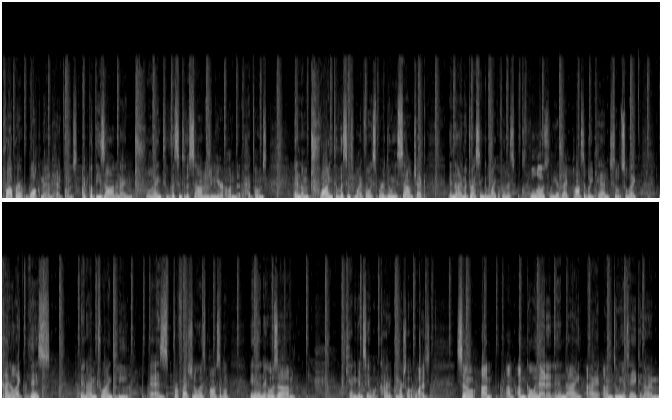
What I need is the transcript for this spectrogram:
proper Walkman headphones. I put these on and I'm trying to listen to the sound engineer on the headphones and I'm trying to listen to my voice. We're doing a sound check and I'm addressing the microphone as closely as I possibly can. So, so like kind of like this. And I'm trying to be as professional as possible. And it was, um, can't even say what kind of commercial it was. So I'm, I'm, I'm going at it and I, I, I'm doing a take and I'm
